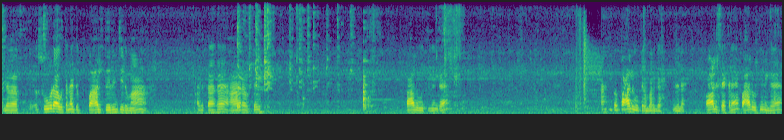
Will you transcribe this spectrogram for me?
இந்த சூடாக ஊற்றினா இது பால் தெரிஞ்சிடுமா? அதுக்காக ஆற விட்டு பால் ஊற்றுதுங்க இப்போ பால் ஊற்றுறேன் பாருங்க இதில். பால் சேர்க்குறேன். பால் ஊற்றி நீங்கள்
